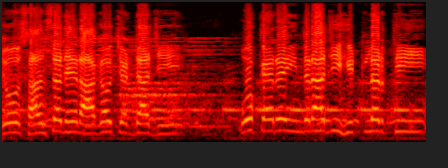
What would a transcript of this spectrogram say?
जो सांसद है राघव चड्डा जी, वो कह रहे इंदिरा जी हिटलर थी।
